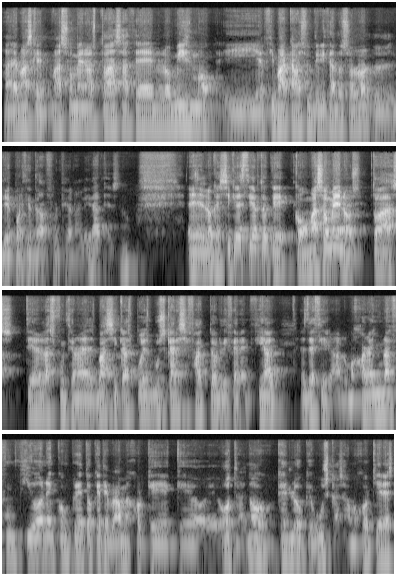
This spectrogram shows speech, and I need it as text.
Además que más o menos todas hacen lo mismo y encima acabas utilizando solo el 10% de las funcionalidades, ¿no? Eh, lo que sí que es cierto que, como más o menos todas tienen las funcionalidades básicas, puedes buscar ese factor diferencial. Es decir, a lo mejor hay una función en concreto que te va mejor que, que, eh, otra, ¿no? ¿Qué es lo que buscas? A lo mejor quieres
